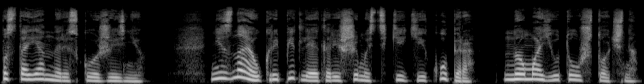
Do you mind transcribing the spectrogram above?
постоянно рискуя жизнью. Не знаю, укрепит ли это решимость Кики и Купера, но мою-то уж точно.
